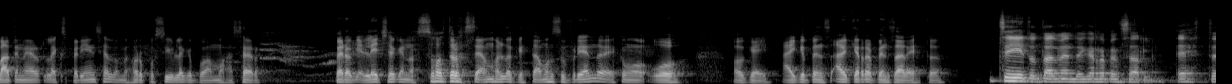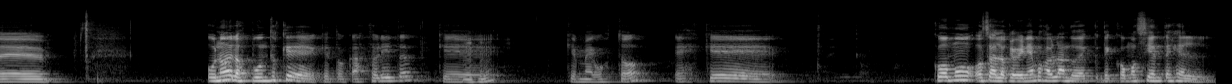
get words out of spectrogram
va a tener la experiencia lo mejor posible que podamos hacer. Pero el hecho de que nosotros seamos los que estamos sufriendo es como, oh, ok, hay que, pensar, hay que repensar esto. Sí, totalmente, hay que repensarlo. Este, uno de los puntos que, que tocaste ahorita, que, uh -huh. que me gustó, es que cómo, o sea, lo que veníamos hablando de, de cómo sientes el,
